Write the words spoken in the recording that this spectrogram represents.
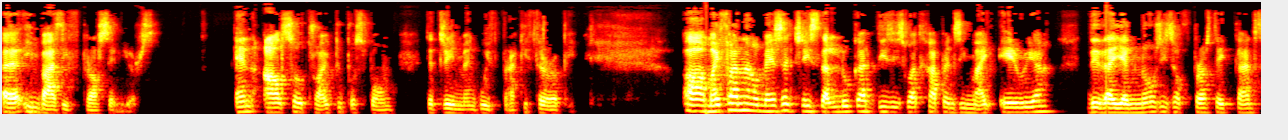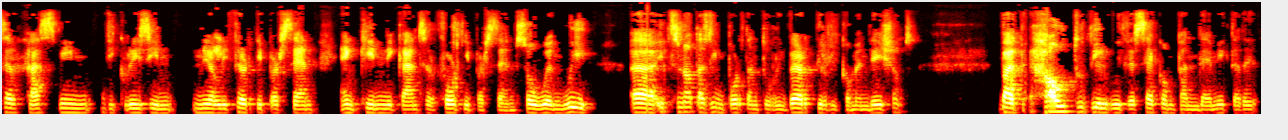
uh, invasive procedures. And also try to postpone the treatment with brachytherapy. Uh, my final message is that look at this is what happens in my area. The diagnosis of prostate cancer has been decreasing nearly 30% and kidney cancer 40%. So when we, uh, it's not as important to revert the recommendations, but how to deal with the second pandemic that, it,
